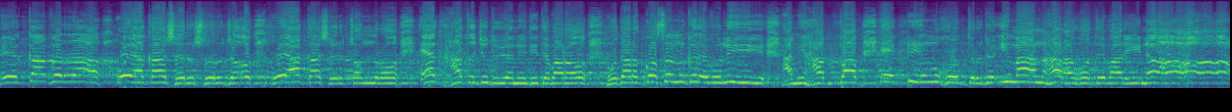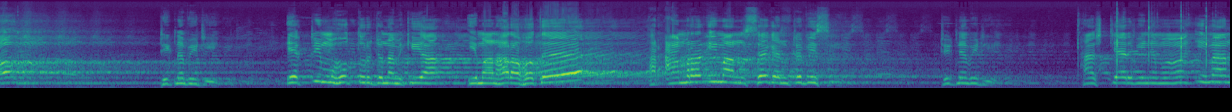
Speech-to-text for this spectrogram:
এ ওই আকাশের সূর্য, ওই আকাশের চন্দ্র, এক হাতে যদি এনে দিতে পারো ওদার কসম করে বলি, আমি হাব্বাব একটি মুহূর্ত ইমান হারা হতে পারি না। ঠিক না বিটি? একটি মুহূর্তের জন্য আমি কি ইমান হারা হতে? আর আমরার ইমান সেকেন্ডে বেশি। ঠিক না বিটি? ফার্স্টের বিনিময় ইমান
